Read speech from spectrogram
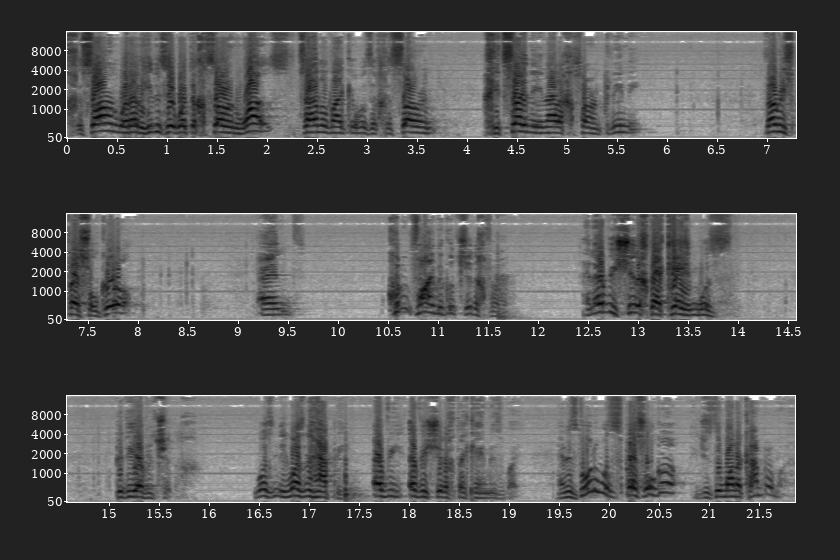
chesaron, whatever. He didn't say what the chesaron was. It sounded like it was a chesaron chitzayni, not a chesaron pnimi. Very special girl. And couldn't find a good shidduch for her. And every shidduch that came was b'diavad shidduch. Wasn't, he wasn't happy. Every, every shidduch that came his way. And his daughter was a special girl. He just didn't want to compromise.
